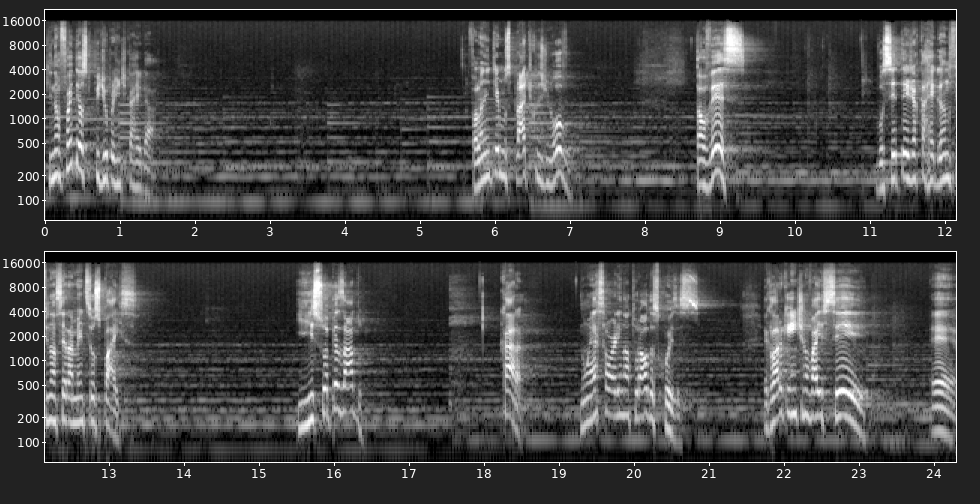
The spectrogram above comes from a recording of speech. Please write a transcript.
que não foi Deus que pediu para a gente carregar. Falando em termos práticos de novo, talvez você esteja carregando financeiramente seus pais. E isso é pesado. Cara, não é essa a ordem natural das coisas. É claro que a gente não vai ser é,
